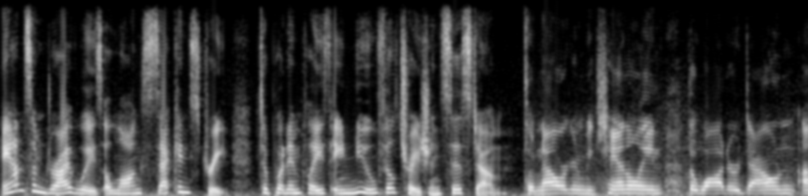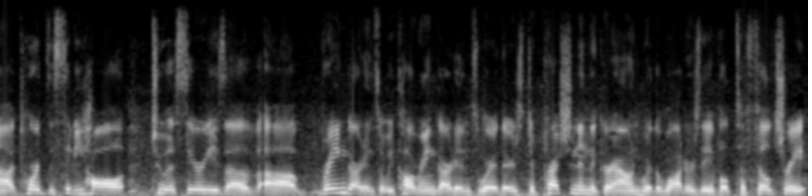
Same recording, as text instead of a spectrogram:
and some driveways along 2nd Street to put in place a new filtration system. So now we're going to be channeling the water down uh, towards the City Hall to a series of uh, rain gardens, what we call rain gardens, where there's depression in the ground where the water is able to filtrate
